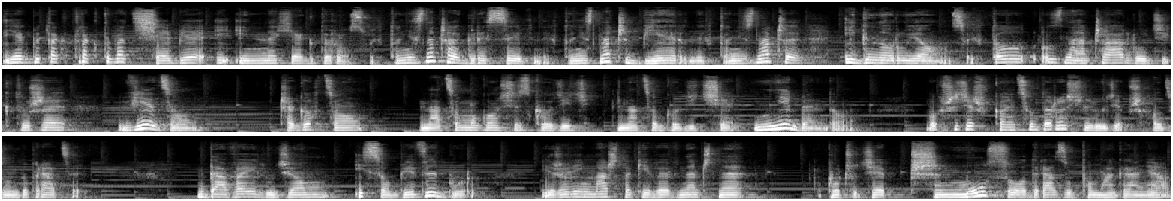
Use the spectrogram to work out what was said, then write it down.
jakby tak traktować siebie i innych jak dorosłych. To nie znaczy agresywnych, to nie znaczy biernych, to nie znaczy ignorujących. To oznacza ludzi, którzy wiedzą, czego chcą, na co mogą się zgodzić, na co godzić się nie będą. Bo przecież w końcu dorośli ludzie przychodzą do pracy. Dawaj ludziom i sobie wybór jeżeli masz takie wewnętrzne poczucie przymusu od razu pomagania,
